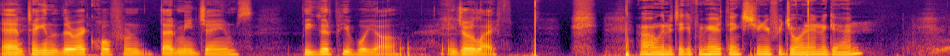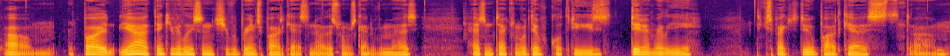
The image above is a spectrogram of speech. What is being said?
And taking the direct quote from Dead Meat James, "Be good people, y'all. Enjoy life." Uh, I'm gonna take it from here. Thanks, Junior, for joining again. Um, but yeah, thank you for listening to Shit for Brains podcast. I know this one was kind of a mess. Had some technical difficulties. Didn't really expect to do a podcast. Um,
